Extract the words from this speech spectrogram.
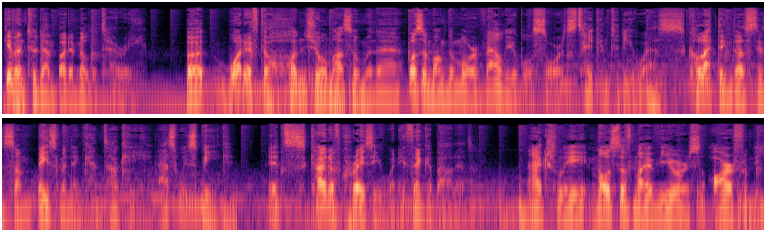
given to them by the military. But what if the Honjo Masamune was among the more valuable swords taken to the US, collecting dust in some basement in Kentucky as we speak? It's kind of crazy when you think about it. Actually, most of my viewers are from the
